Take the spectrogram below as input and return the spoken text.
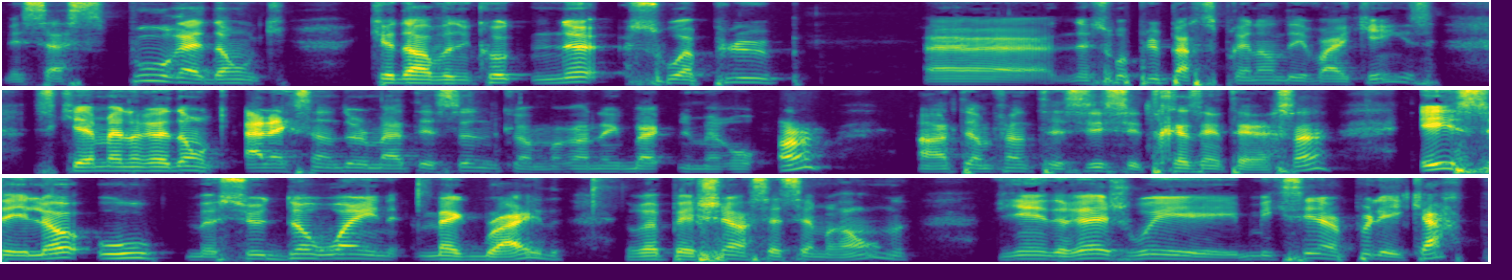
mais ça se pourrait donc que Darwin Cook ne soit plus euh, ne soit plus partie prenante des Vikings, ce qui amènerait donc Alexander Matheson comme running back numéro 1. En termes fantasy, c'est très intéressant. Et c'est là où M. Dwayne McBride, repêché en septième ronde, viendrait jouer et mixer un peu les cartes,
